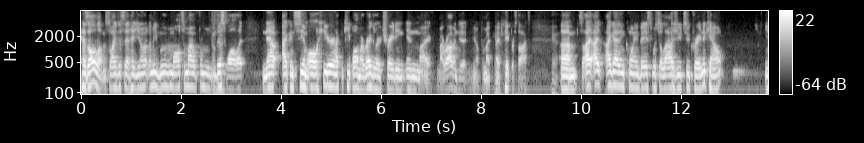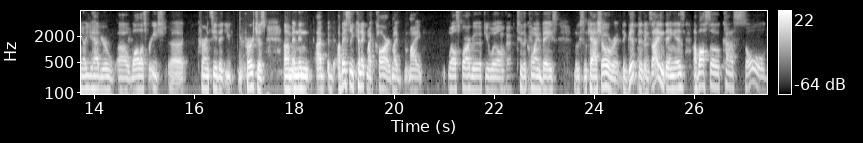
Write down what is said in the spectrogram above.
has all of them. So I just said, hey, you know what? Let me move them all to my from okay. this wallet now I can see them all here, and I can keep all my regular trading in my my Robinhood, you know, for my, my paper stocks. Yeah. Um, so I, I, I got in Coinbase, which allows you to create an account. You know, you have your uh, wallets for each uh, currency that you, you purchase, um, and then I, I basically connect my card, my my Wells Fargo, if you will, okay. to the Coinbase, move some cash over it. The good, okay. the exciting thing is I've also kind of sold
